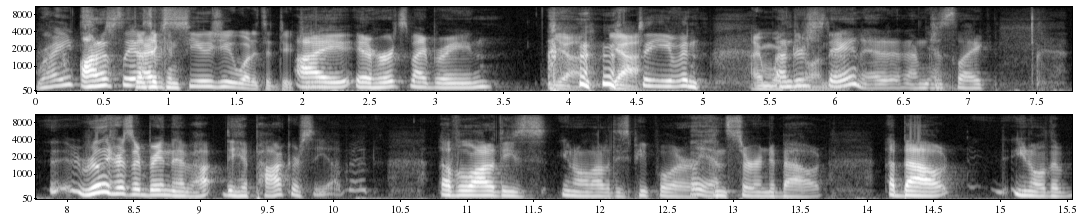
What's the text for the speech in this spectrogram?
Right? Honestly, does I've it confuse you? What does it do? To I it hurts my brain yeah, yeah. to even I'm with you on understand it, and I'm just like, it really hurts my brain the, the hypocrisy of it. Of a lot of these, you know, a lot of these people are Oh, yeah. concerned about about you know the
